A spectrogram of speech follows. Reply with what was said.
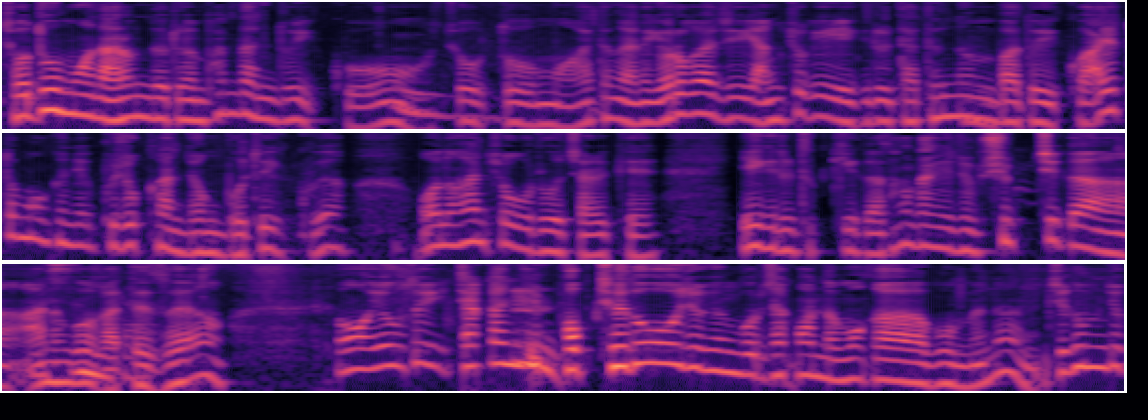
저도 뭐 나름대로의 판단도 있고, 저도 뭐 하여튼 간에 여러 가지 양쪽의 얘기를 다 듣는 바도 있고, 아직도 뭐 그냥 부족한 정보도 있고요. 어느 한쪽으로 저렇게 얘기를 듣기가 상당히 좀 쉽지가 않은 것 맞습니다. 같아서요. 어, 여기서 잠깐 이제 법 제도적인 거로 잠깐 넘어가 보면은 지금 이제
